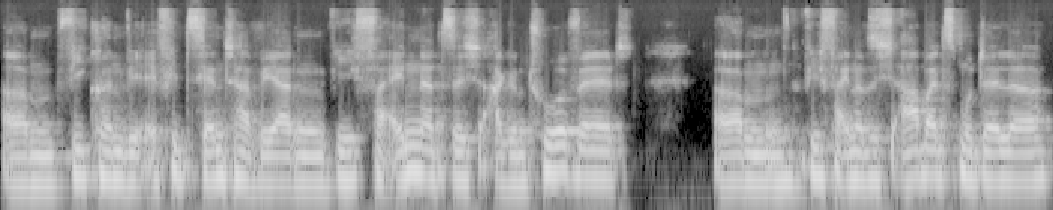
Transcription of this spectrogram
ähm, wie können wir effizienter werden, wie verändert sich Agenturwelt, ähm, wie verändern sich Arbeitsmodelle,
